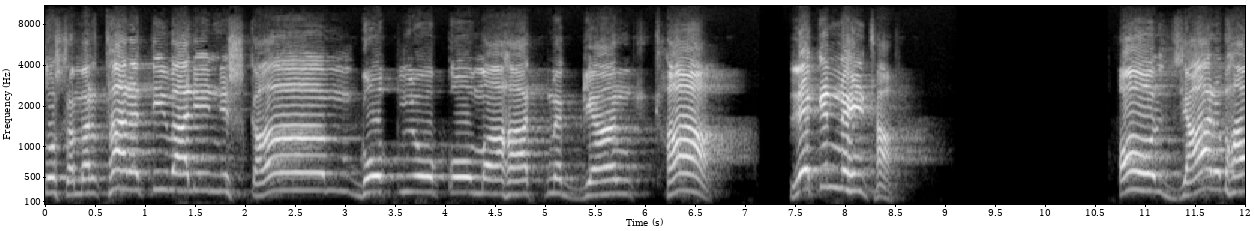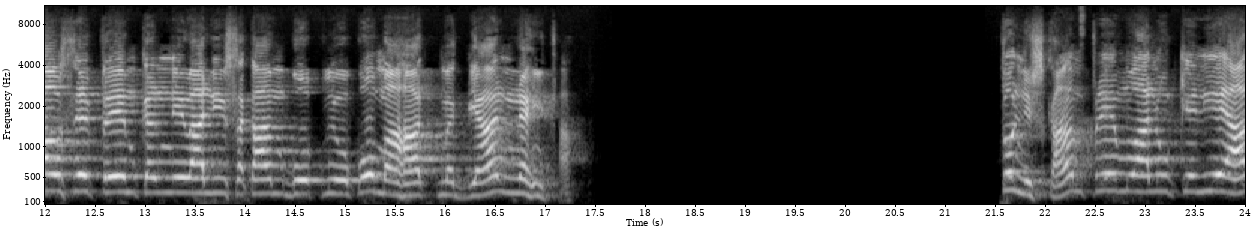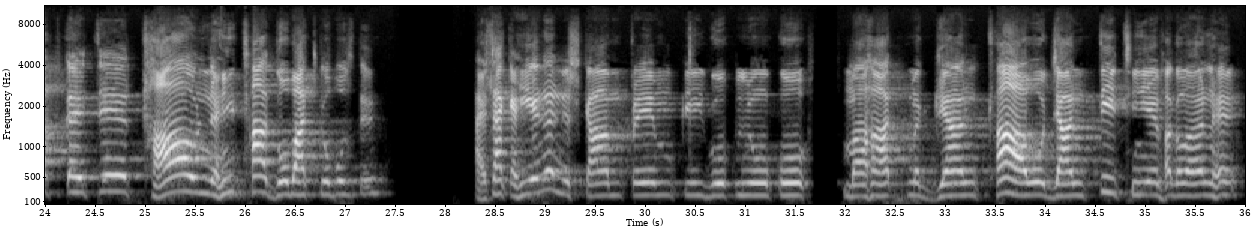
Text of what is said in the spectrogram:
तो समर्थारति वाली निष्काम गोपियों को महात्म ज्ञान था, लेकिन नहीं था। और जार भाव से प्रेम करने वाली सकाम गोपियों को महात्म ज्ञान नहीं था। तो निष्काम प्रेम वालों के लिए आप कहते हैं था और नहीं था, दो बात क्यों बोलते हैं? ऐसा कहिए ना, निष्काम प्रेम की गोपियों को महात्म ज्ञान था, वो जानती थी ये भगवान है।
